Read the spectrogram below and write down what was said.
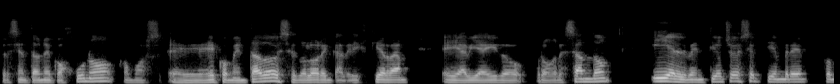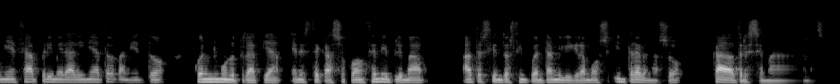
presenta un ecojuno, como os eh, he comentado, ese dolor en cadera izquierda había ido progresando y el 28 de septiembre comienza primera línea de tratamiento con inmunoterapia, en este caso con cemiplimab a 350 miligramos intravenoso cada tres semanas.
